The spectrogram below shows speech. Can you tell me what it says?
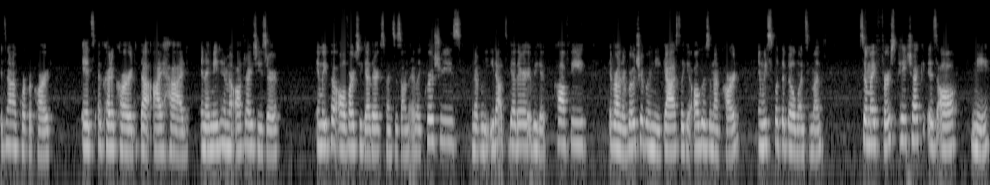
it's not a corporate card, it's a credit card that I had, and I made him an authorized user. And we put all of our together expenses on there, like groceries, whenever we eat out together, if we get coffee, if we're on a road trip we need gas, like it all goes on that card. And we split the bill once a month. So my first paycheck is all me.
